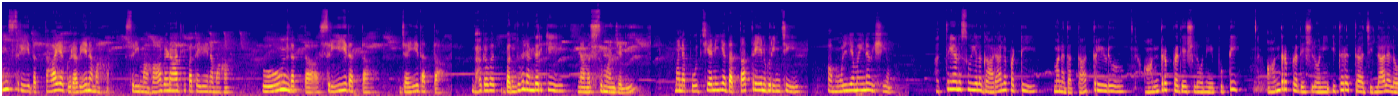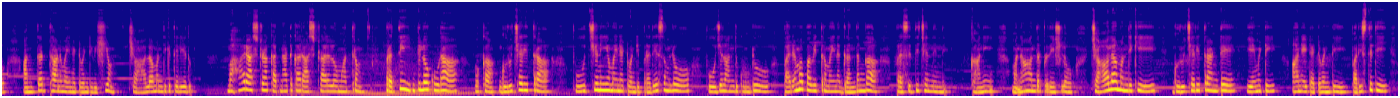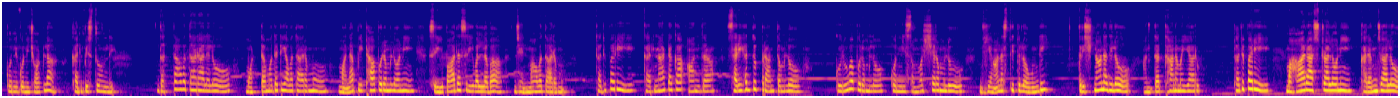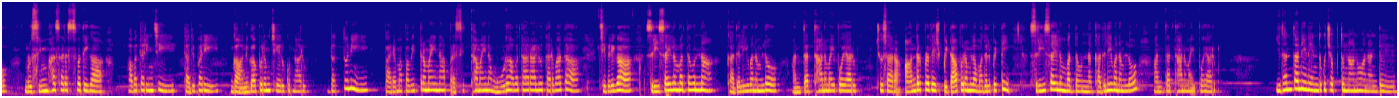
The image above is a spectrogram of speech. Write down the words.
ఓం శ్రీ దత్తాయ గురవే నమ. శ్రీ మహాగణాధిపతయే నమ. ఓం దత్త శ్రీ దత్త జై దత్త. భగవద్ బంధువులందరికీ నమస్సుమాంజలి. మన పూజ్యనీయ దత్తాత్రేయుని గురించి అమూల్యమైన విషయం. అత్రి అనసూయల గారాల పట్టి మన దత్తాత్రేయుడు ఆంధ్రప్రదేశ్లోనే పుట్టి ఆంధ్రప్రదేశ్లోని ఇతరత్ర జిల్లాలలో అంతర్ధానమైనటువంటి విషయం చాలామందికి తెలియదు. మహారాష్ట్ర కర్ణాటక రాష్ట్రాలలో మాత్రం ప్రతి ఇంటిలో కూడా ఒక గురుచరిత్ర పూజనీయమైనటువంటి ప్రదేశంలో పూజలు అందుకుంటూ పరమ పవిత్రమైన గ్రంథంగా ప్రసిద్ధి చెందింది. కానీ మన ఆంధ్రప్రదేశ్లో చాలామందికి గురుచరిత్ర అంటే ఏమిటి? అనేటటువంటి పరిస్థితి కొన్ని కొన్ని చోట్ల కనిపిస్తూ ఉంది. దత్తావతారాలలో మొట్టమొదటి అవతారము మన పీఠాపురంలోని శ్రీపాద శ్రీవల్లభ జన్మావతారము. తదుపరి కర్ణాటక ఆంధ్ర సరిహద్దు ప్రాంతంలో కురువపురంలో కొన్ని సంవత్సరములు ధ్యాన స్థితిలో ఉండి కృష్ణానదిలో అంతర్ధానమయ్యారు. తదుపరి మహారాష్ట్రలోని కరంజాలో నృసింహ సరస్వతిగా అవతరించి తదుపరి గానుగాపురం చేరుకున్నారు. దత్తుని పరమ పవిత్రమైన ప్రసిద్ధమైన మూడు అవతారాలు తర్వాత చివరిగా శ్రీశైలం వద్ద ఉన్న కదలీవనంలో అంతర్ధానమైపోయారు. చూసారా ఆంధ్రప్రదేశ్ పిఠాపురంలో మొదలుపెట్టి శ్రీశైలం వద్ద ఉన్న కదలీవనంలో అంతర్ధానమైపోయారు. ఇదంతా నేను ఎందుకు చెప్తున్నాను అని అంటే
